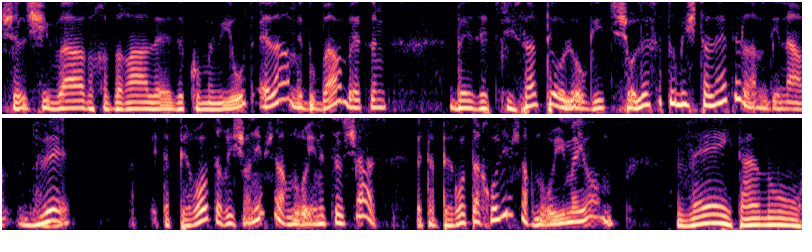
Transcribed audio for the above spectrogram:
של שיבה וחזרה לאיזה קוממיות, אלא מדובר בעצם באיזה תפיסה תיאולוגית שהולכת ומשתלטת על המדינה, ו... את הפירות הראשונים שאנחנו רואים אצל ש"ס, ואת הפירות האחרונים שאנחנו רואים היום. ואיתנו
